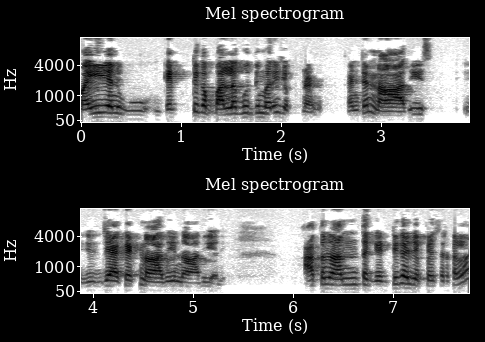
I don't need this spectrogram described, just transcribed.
మై అని గట్టిగా బల్లగుద్ది మరీ చెప్తున్నాడు. అంటే నాది జాకెట్ నాది నాది అని. అతను అంత గట్టిగా చెప్పేసరికల్లా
